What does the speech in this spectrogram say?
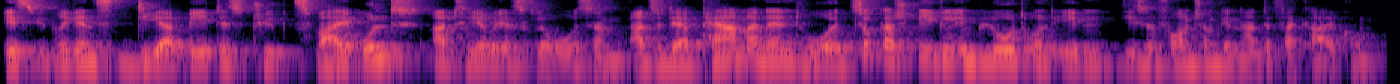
ist übrigens Diabetes Typ 2 und Arteriosklerose, also der permanent hohe Zuckerspiegel im Blut und eben diese vorhin schon genannte Verkalkung.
